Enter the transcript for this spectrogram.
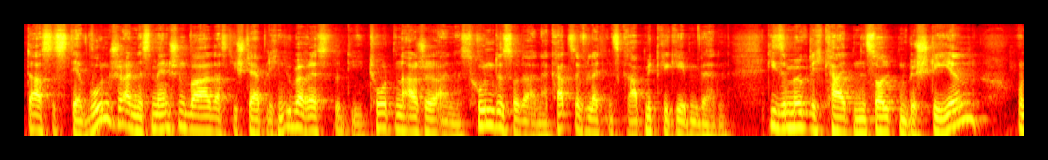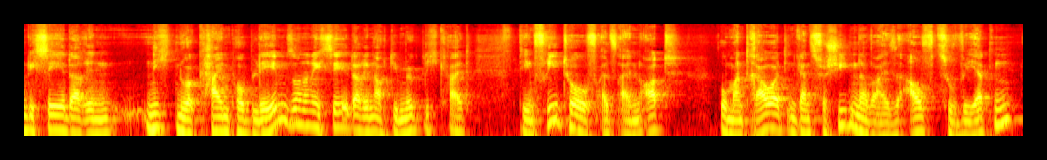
dass es der Wunsch eines Menschen war, dass die sterblichen Überreste, die Totenasche eines Hundes oder einer Katze vielleicht ins Grab mitgegeben werden. Diese Möglichkeiten sollten bestehen und ich sehe darin nicht nur kein Problem, sondern ich sehe darin auch die Möglichkeit, den Friedhof als einen Ort, wo man trauert, in ganz verschiedener Weise aufzuwerten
